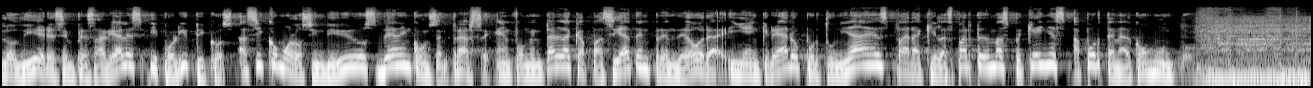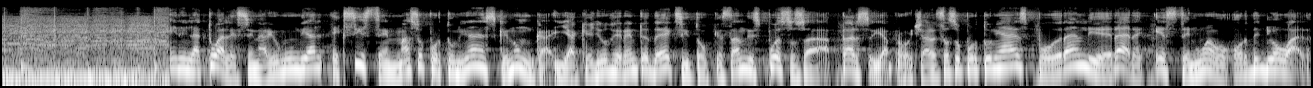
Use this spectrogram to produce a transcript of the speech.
Los líderes empresariales y políticos, así como los individuos, deben concentrarse en fomentar la capacidad emprendedora y en crear oportunidades para que las partes más pequeñas aporten al conjunto. En el actual escenario mundial existen más oportunidades que nunca y aquellos gerentes de éxito que están dispuestos a adaptarse y aprovechar esas oportunidades podrán liderar este nuevo orden global.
